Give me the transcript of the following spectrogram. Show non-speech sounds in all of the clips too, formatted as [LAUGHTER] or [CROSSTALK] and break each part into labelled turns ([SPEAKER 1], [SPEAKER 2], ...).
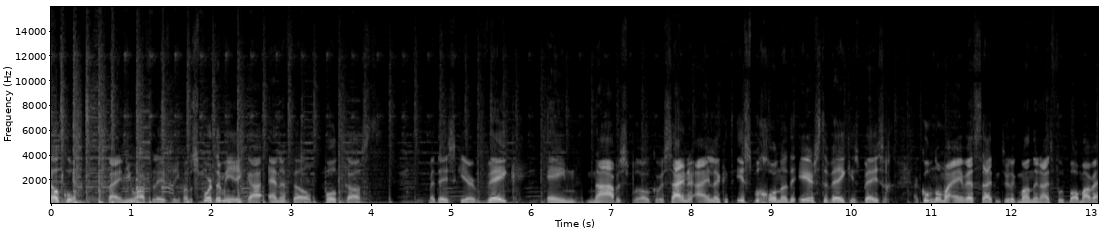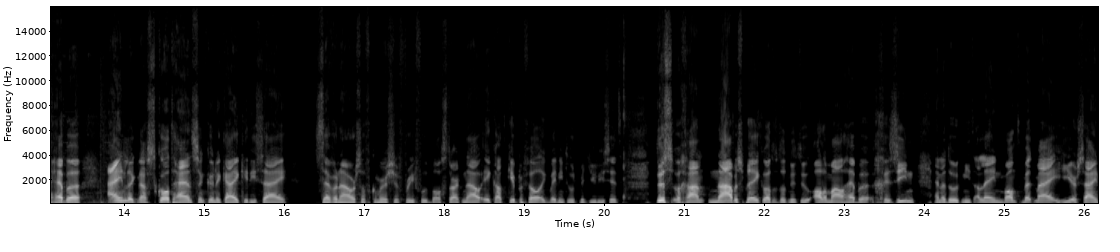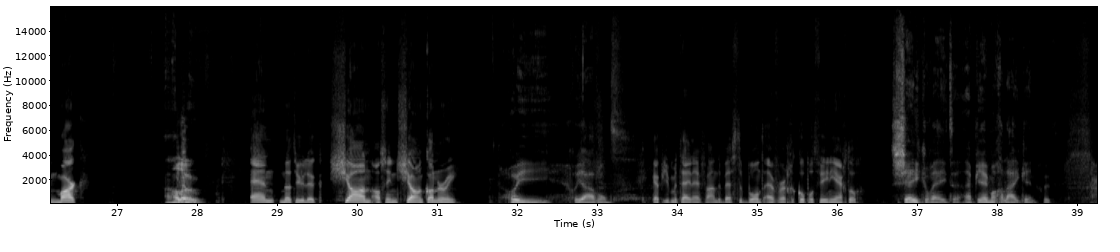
[SPEAKER 1] Welkom bij een nieuwe aflevering van de Sport Amerika NFL podcast. Met deze keer week 1 nabesproken. We zijn er eindelijk. Het is begonnen. De eerste week is bezig. Er komt nog maar één wedstrijd natuurlijk, Monday Night Football. Maar we hebben eindelijk naar Scott Hansen kunnen kijken. Die zei, 7 hours of commercial free football start nou. Ik had kippenvel. Ik weet niet hoe het met jullie zit. Dus we gaan nabespreken wat we tot nu toe allemaal hebben gezien. En dat doe ik niet alleen, want met mij hier zijn Mark
[SPEAKER 2] Hallo.
[SPEAKER 1] En natuurlijk Sean, als in Sean Connery.
[SPEAKER 3] Hoi, goedenavond.
[SPEAKER 1] Ik heb je meteen even aan de beste bond ever gekoppeld, vind je niet erg, toch?
[SPEAKER 3] Zeker weten, daar heb je helemaal gelijk in.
